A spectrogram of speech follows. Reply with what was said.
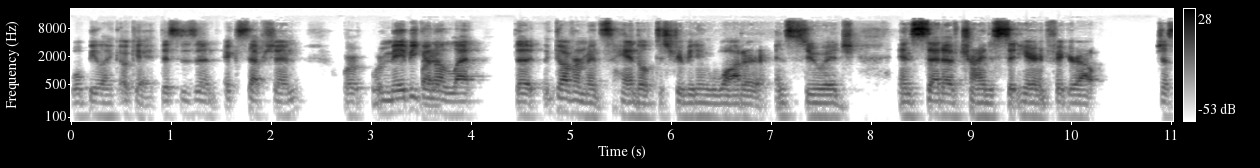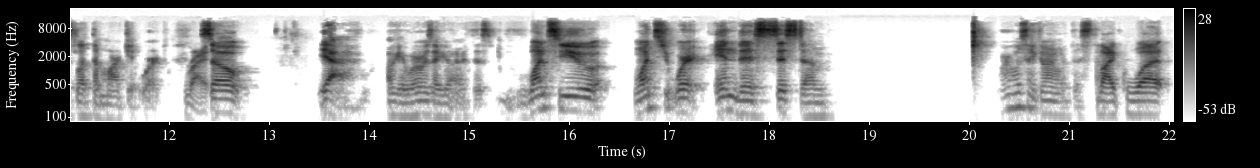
will be like, okay, this is an exception. We're we're maybe gonna Right. let the, the governments handle distributing water and sewage instead of trying to sit here and figure out just let the market work. Right. So, yeah. Okay, where was I going with this? Once you once you were in this system, where was I going with this? like what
